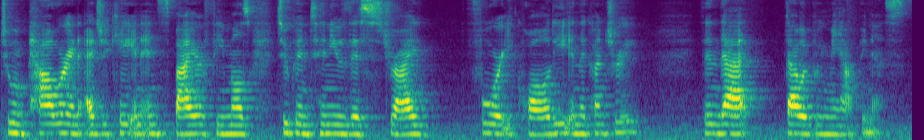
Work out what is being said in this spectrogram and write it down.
to empower and educate and inspire females to continue this stride for equality in the country, then that, that would bring me happiness.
